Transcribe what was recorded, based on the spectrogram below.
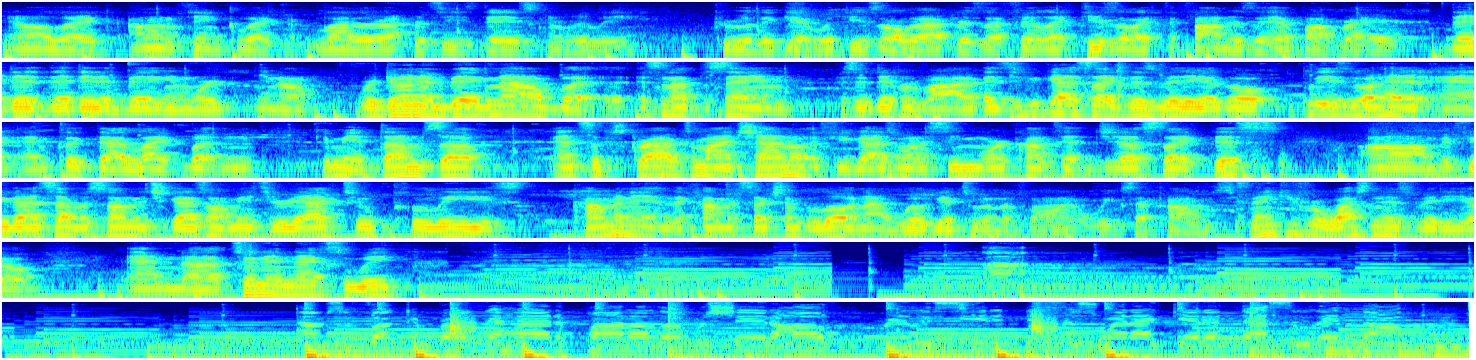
you know, like I don't think like a lot of the rappers these days can really really get with these old rappers. I feel like these are like the founders of hip hop right here. They did they did it big, and we're you know we're doing it big now, but it's not the same. It's a different vibe. If you guys like this video, go please go ahead and and click that like button. Give me a thumbs up and subscribe to my channel if you guys want to see more content just like this. Um, if you guys have a song that you guys want me to react to, please comment it in the comment section below and I will get to it in the following weeks, I promise. Thank you for watching this video and uh, tune in next week. Broke, I had to pawn all of my shit off. Really see the difference when I get up, that's a lift off.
